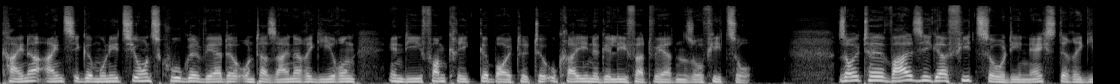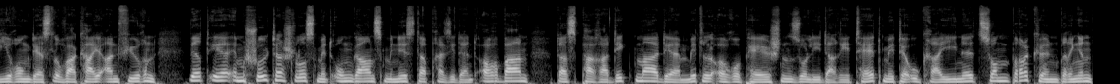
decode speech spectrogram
Keine einzige Munitionskugel werde unter seiner Regierung in die vom Krieg gebeutelte Ukraine geliefert werden, so Fico. Sollte Wahlsieger Fico die nächste Regierung der Slowakei anführen, wird er im Schulterschluss mit Ungarns Ministerpräsident Orban das Paradigma der mitteleuropäischen Solidarität mit der Ukraine zum Bröckeln bringen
